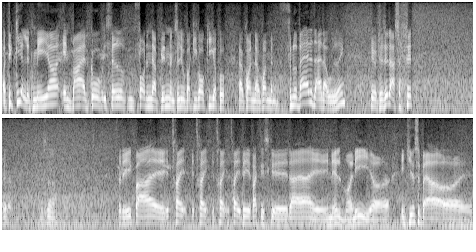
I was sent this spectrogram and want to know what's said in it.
Og det giver lidt mere, end bare at gå i stedet for den der blinde mentalitet, bare går og kigger på, der er grønt, der er grønt, men finde ud hvad er det, der er derude. Ikke? Det er jo det, det, der er så fedt. Ja. Det er sådan noget. Så det er ikke bare øh, et træ, et træ, et træ, et træ. Det er faktisk, øh, der er øh, en elm og en e og en kirsebær og, øh,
